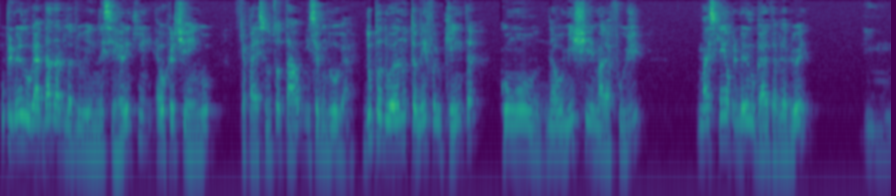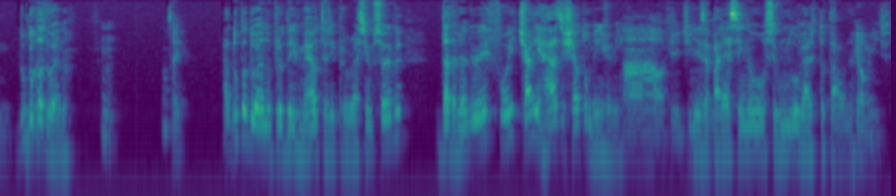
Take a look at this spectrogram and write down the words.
O primeiro lugar da WWE nesse ranking é o Kurt Angle, que aparece no total em segundo lugar. Dupla do ano também foi o Kenta, com o Naomichi Marafuji. Mas quem é o primeiro lugar da WWE? Em duplas? Dupla do ano. Não sei. A dupla do ano pro Dave Meltzer e pro Wrestling Observer da WWE foi Charlie Haas e Shelton Benjamin. Ah, ok. E Tinha... eles aparecem no segundo lugar total, né? Realmente.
